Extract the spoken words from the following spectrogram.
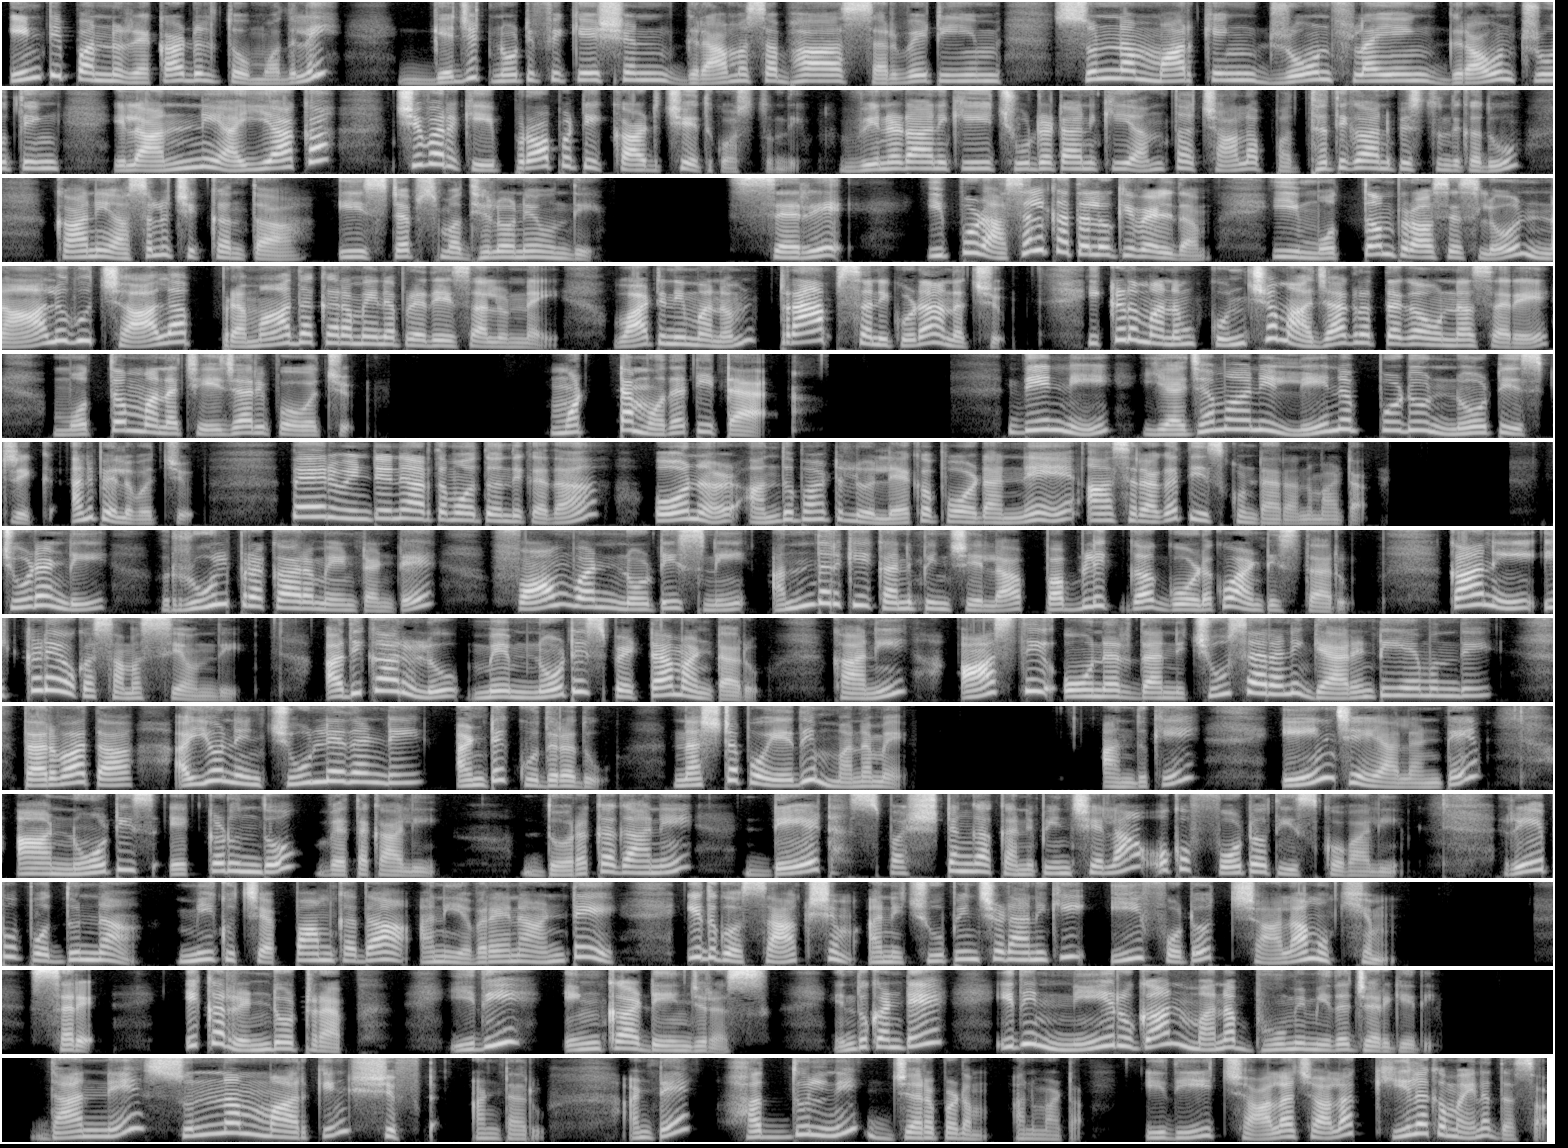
ఇంటి పన్ను రికార్డులతో మొదలై gazette notification gram sabha survey team సున్నం marking drone flying ground truthing ఇలా అన్నీ అయ్యాక చివరికి ప్రాపర్టీ కార్డు చేతికొస్తుంది. వినడానికి చూడటానికి అంతా చాలా పద్ధతిగా అనిపిస్తుంది కదూ? కాని అసలు చిక్కంతా ఈ స్టెప్స్ మధ్యలోనే ఉంది. సరే ఇప్పుడు అసలు కథలోకి వెళ్దాం. ఈ మొత్తం ప్రాసెస్లో నాలుగు చాలా ప్రమాదకరమైన ప్రదేశాలున్నాయి. వాటిని మనం ట్రాప్స్ అని కూడా అనొచ్చు. ఇక్కడ మనం కొంచెం అజాగ్రత్తగా ఉన్నా సరే మొత్తం మన చేజారిపోవచ్చు. మొట్టమొదటిట దీన్ని యజమాని లేనప్పుడు నోటీస్ ట్రిక్ అని పిలవచ్చు. పేరు వింటేనే అర్థమవుతోంది కదా. ఓనర్ అందుబాటులో లేకపోవడాన్నే ఆసరాగా తీసుకుంటారన్నమాట. చూడండి రూల్ ప్రకారం ఏంటంటే ఫామ్ వన్ నోటీస్ని అందరికీ కనిపించేలా పబ్లిక్గా గోడకు అంటిస్తారు. కానీ ఇక్కడే ఒక సమస్య ఉంది. అధికారులు మేం నోటీస్ పెట్టామంటారు. కానీ ఆస్తి ఓనర్ దాన్ని చూశారని గ్యారంటీ ఏముంది? తర్వాత అయ్యో నేను చూడ్లేదండి అంటే కుదరదు. నష్టపోయేది మనమే. అందుకే ఏం చేయాలంటే ఆ నోటీస్ ఎక్కడుందో వెతకాలి. దొరకగానే డేట్ స్పష్టంగా కనిపించేలా ఒక ఫోటో తీసుకోవాలి. రేపు పొద్దున్న మీకు చెప్పాం కదా అని ఎవరైనా అంటే ఇదిగో సాక్ష్యం అని చూపించడానికి ఈ ఫోటో చాలా ముఖ్యం. సరే ఇక రెండో ట్రాప్. ఇది ఇంకా డేంజరస్. ఎందుకంటే ఇది నేరుగా మన భూమి మీద జరిగేది. దాన్నే సున్నం మార్కింగ్ షిఫ్ట్ అంటారు. అంటే హద్దుల్ని జరపడం అన్నమాట. ఇది చాలా చాలా కీలకమైన దశ.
